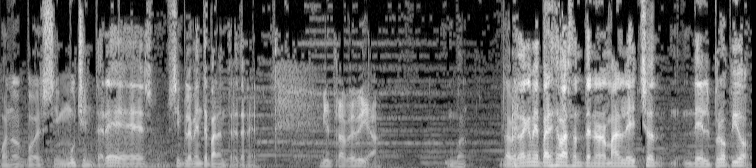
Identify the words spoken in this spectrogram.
bueno, pues sin mucho interés, simplemente para entretener. Mientras bebía. Bueno, la verdad que me parece bastante normal el hecho del propio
